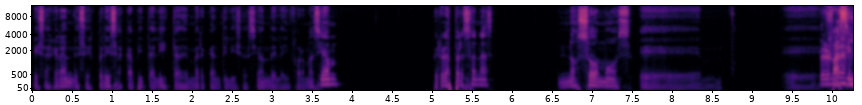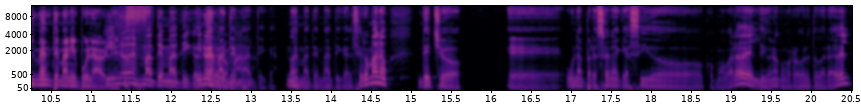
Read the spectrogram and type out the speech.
esas grandes expresas capitalistas de mercantilización de la información, pero las personas no somos eh, fácilmente manipulables. Y no es matemática. y no es matemática. No es matemática. El ser humano, de hecho, una persona que ha sido como Baradel, digo, ¿no? Como Roberto Baradel,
